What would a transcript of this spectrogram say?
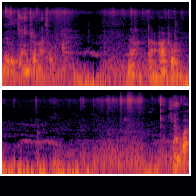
မျိုးရိုင်းခင်မှာဆိုတော့နော်ဒါအားထုတ်ရန်ကွက်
